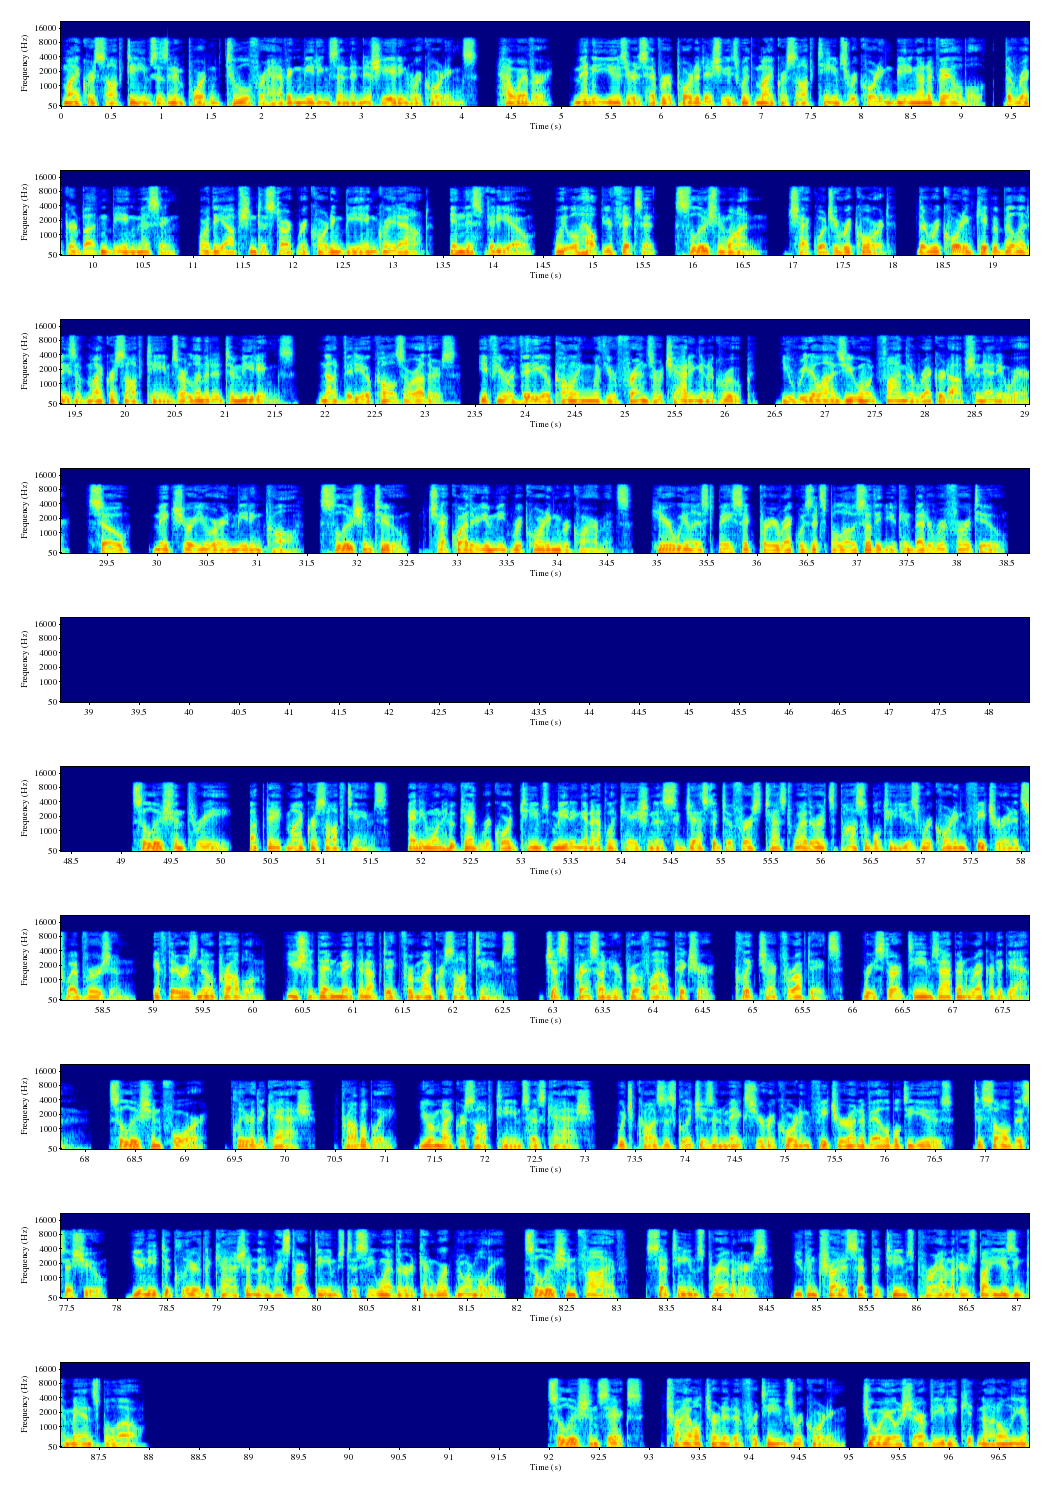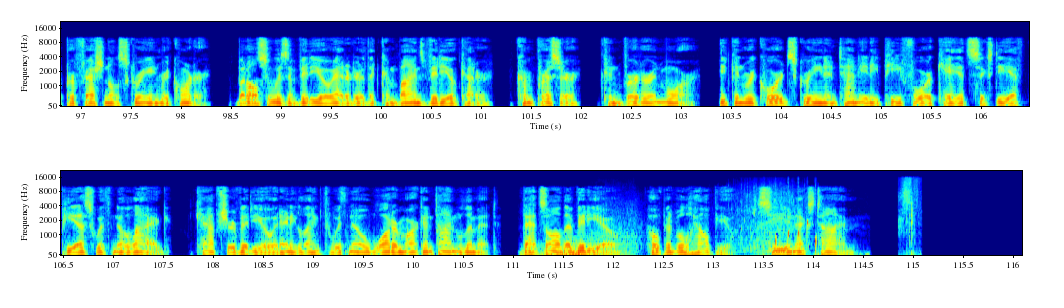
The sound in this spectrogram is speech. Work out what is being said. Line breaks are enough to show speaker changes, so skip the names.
Microsoft Teams is an important tool for having meetings and initiating recordings. However, many users have reported issues with Microsoft Teams recording being unavailable, the record button being missing, or the option to start recording being grayed out. In this video, we will help you fix it. Solution 1. Check what you record. The recording capabilities of Microsoft Teams are limited to meetings, not video calls or others. If you're video calling with your friends or chatting in a group, you realize you won't find the record option anywhere. So, Make sure you are in meeting call. Solution 2. Check whether you meet recording requirements. Here we list basic prerequisites below so that you can better refer to. Solution 3. Update Microsoft Teams. Anyone who can't record Teams meeting an application is suggested to first test whether it's possible to use recording feature in its web version. If there is no problem, you should then make an update for Microsoft Teams. Just press on your profile picture, click Check for Updates, restart Teams app and record again. Solution 4. Clear the cache. Probably, your Microsoft Teams has cache, which causes glitches and makes your recording feature unavailable to use. To solve this issue, you need to clear the cache and then restart Teams to see whether it can work normally. Solution 5. Set Teams parameters. You can try to set the Teams parameters by using commands below. Solution 6. Try alternative for Teams recording. Joyo VidiKit not only a professional screen recorder, but also is a video editor that combines video cutter, compressor, converter and more. It can record screen in 1080p 4K at 60 fps with no lag, capture video at any length with no watermark and time limit. That's all the video, hope it will help you. See you next time.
